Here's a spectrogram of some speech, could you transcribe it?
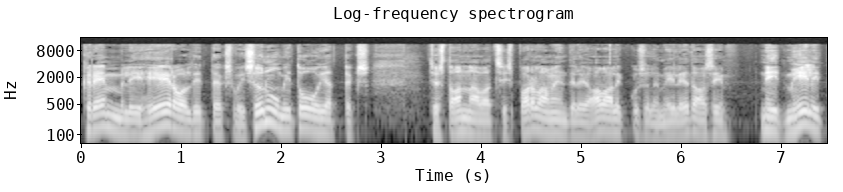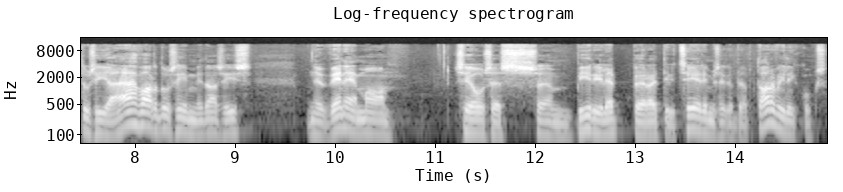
Kremli heerolditeks või sõnumitoojateks, sest annavad siis parlamendile ja avalikkusele meile edasi neid meelitusi ja ähvardusi, mida siis Venemaa seoses piirileppe ratifitseerimisega peab tarvilikuks.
